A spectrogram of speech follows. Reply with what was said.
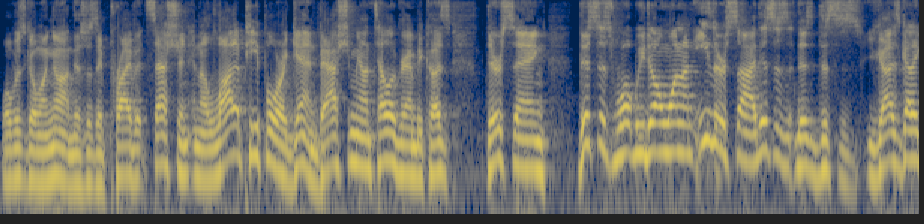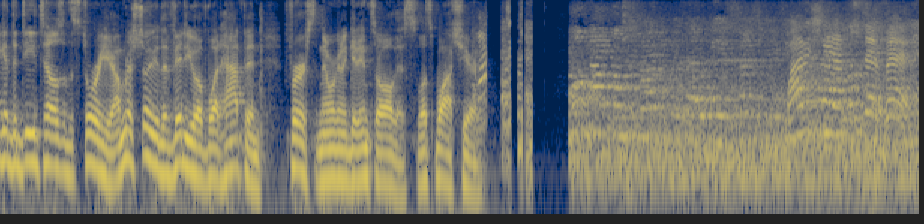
what was going on. This was a private session, and a lot of people are again bashing me on Telegram because they're saying this is what we don't want on either side. This is this, this is you guys got to get the details of the story here. I'm going to show you the video of what happened first, and then we're going to get into all this. Let's watch here. Why does she have to step back?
